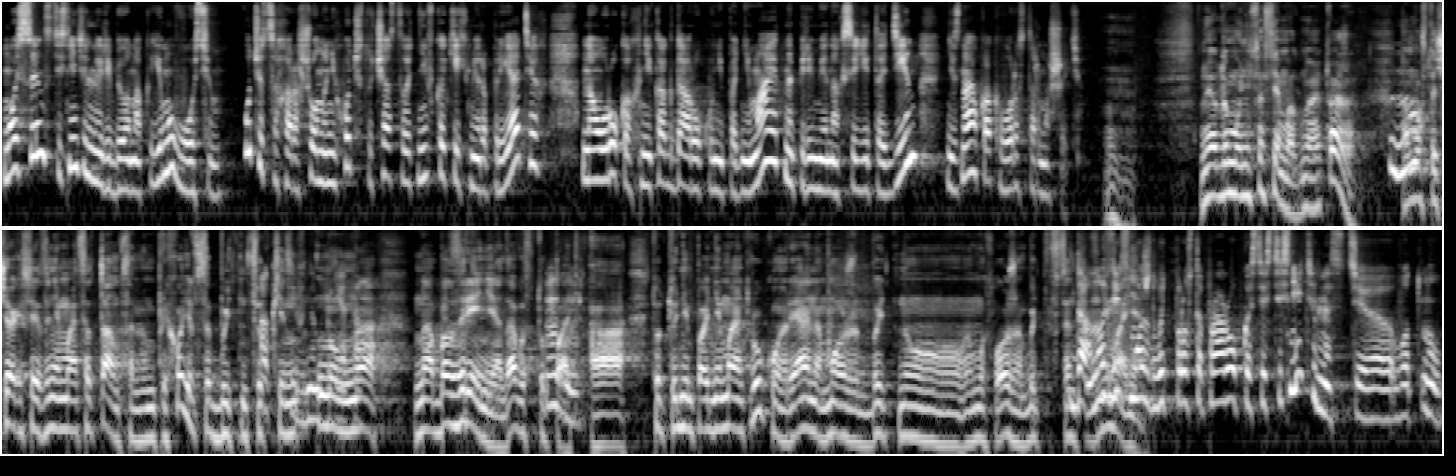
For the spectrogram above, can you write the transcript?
Мой сын стеснительный ребенок, ему 8. Учится хорошо, но не хочет участвовать ни в каких мероприятиях. На уроках никогда руку не поднимает, на переменах сидит один. Не знаю, как его растормошить. Ну, я думаю, не совсем одно и то же. Потому что человек, если занимается танцами, ему приходится быть все-таки ну, на, на обозрение да, выступать. А тот, кто не поднимает руку, он реально может быть, ну, ему сложно быть в центре Да, но внимания. здесь может быть просто про робкость и стеснительность, э, вот, ну,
